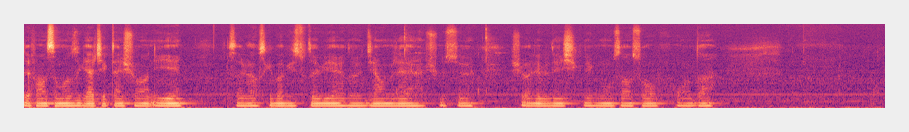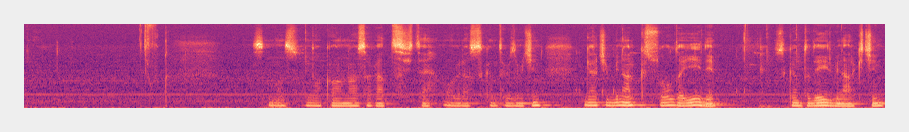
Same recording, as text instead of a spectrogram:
Defansımız gerçekten şu an iyi. Sargavski, Bagistuta, Vieira, Camre üçlüsü. Şöyle bir değişiklik. Musa Sov orada. Nasıl korna sakat işte o biraz sıkıntı bizim için. Gerçi Binark sol da iyiydi. Sıkıntı değil Binark için.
